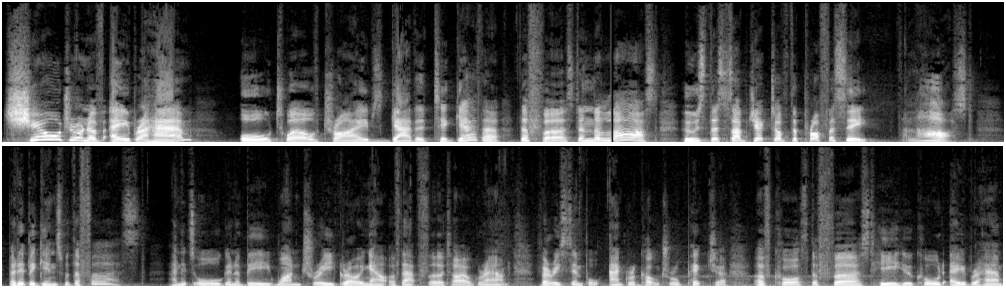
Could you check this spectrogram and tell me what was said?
children of Abraham all 12 tribes gathered together, the first and the last. Who's the subject of the prophecy? The last. But it begins with the first. And it's all going to be one tree growing out of that fertile ground. Very simple agricultural picture. Of course, the first, he who called Abraham,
